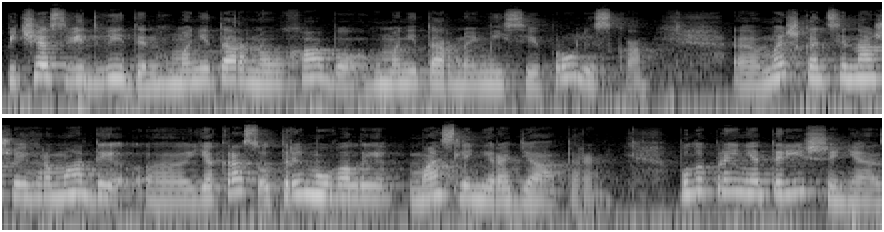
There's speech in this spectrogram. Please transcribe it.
під час відвідин гуманітарного хабу, гуманітарної місії Проліска, е, мешканці нашої громади е, якраз отримували масляні радіатори. Було прийнято рішення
